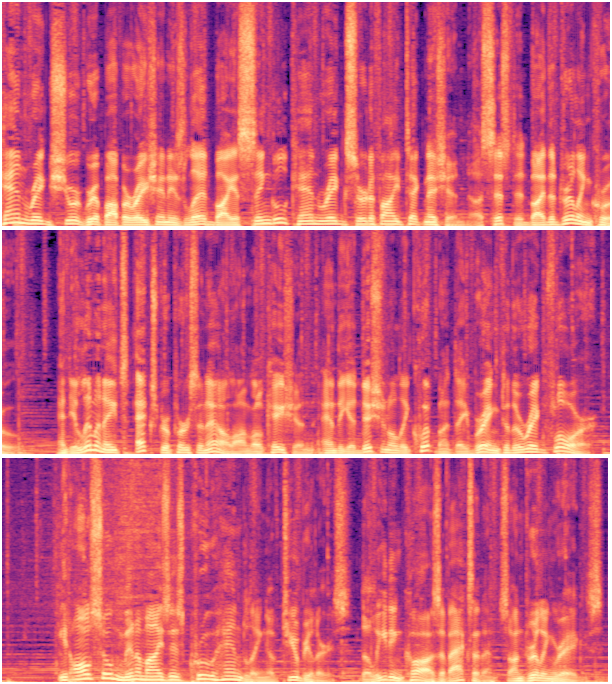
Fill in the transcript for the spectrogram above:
Canrig SureGrip operation is led by a single Canrig certified technician assisted by the drilling crew and eliminates extra personnel on location and the additional equipment they bring to the rig floor. It also minimizes crew handling of tubulars, the leading cause of accidents on drilling rigs.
